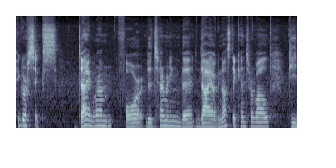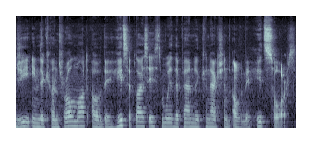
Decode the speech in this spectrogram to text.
Figure 6. Diagram for determining the diagnostic interval TG in the control mode of the heat supply system with dependent connection of the heat source.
